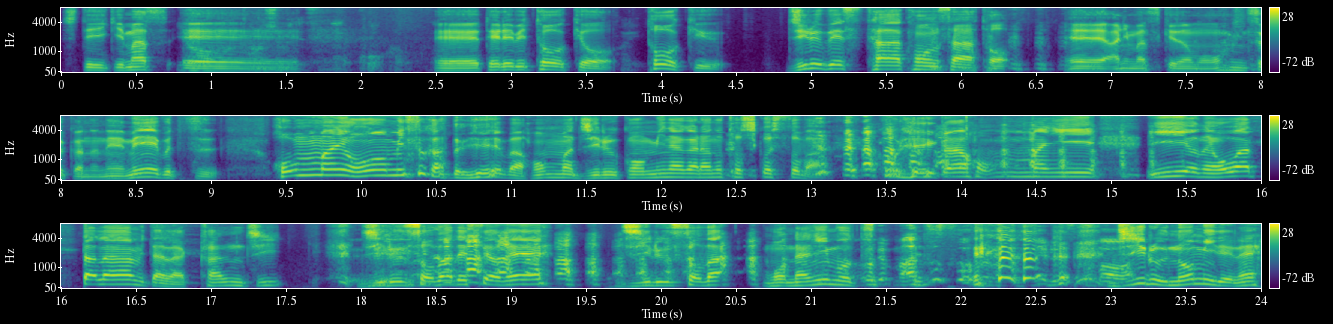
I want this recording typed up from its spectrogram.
していきます。いやー楽しみえーえーテレビ東京はい、東急、ジルベスターコンサート、えーありますけども、大晦日のね、名物。ほんまに大晦日といえば、ほんまジルコン見ながらの年越しそば。これがほんまにいいよね、終わったな、みたいな感じ。汁そばですよね。汁そば。もう何もつ、まずそうだな汁そばは汁のみでね。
